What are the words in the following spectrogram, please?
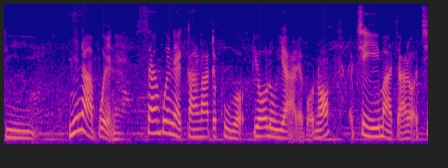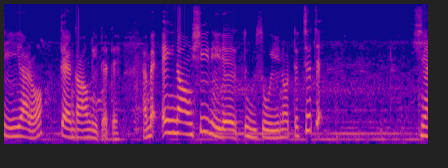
ဒီ မျက်နှာပွင့်တယ်စမ်းပွင့်တဲ့ကာလတစ်ခုတော့ပြောလို့ရတယ်ပေါ့နော်အခြေရေးမှာကြတော့အခြေရေးကတော့ကံကောင်းနေတတ်တယ်ဒါပေမဲ့အိမ်အောင်ရှိနေတဲ့သူဆိုရင်တော့တစ်ချက်ချက်ရံ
